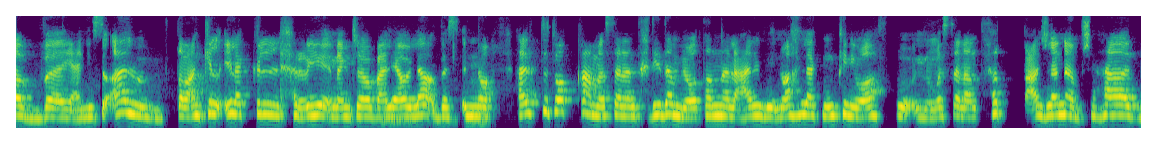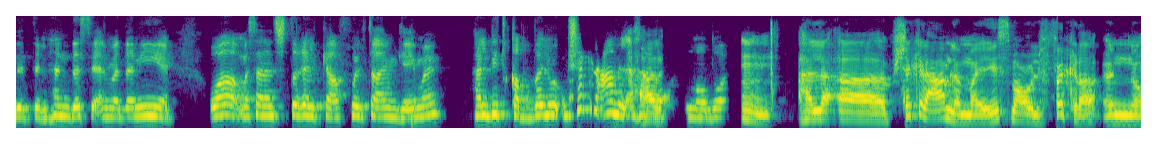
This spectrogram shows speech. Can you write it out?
طب يعني سؤال طبعا كل لك كل الحريه إنك تجاوب عليه أو لا بس إنه هل تتوقع مثلا تحديدا بوطننا العربي إنه أهلك ممكن يوافقوا إنه مثلا تحط على جنب شهادة الهندسة المدنية ومثلا تشتغل ك full time gamer؟ هل بيتقبلوا بشكل عام الأهل الموضوع؟ هلا آه بشكل عام لما يسمعوا الفكرة إنه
